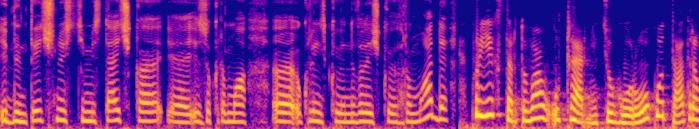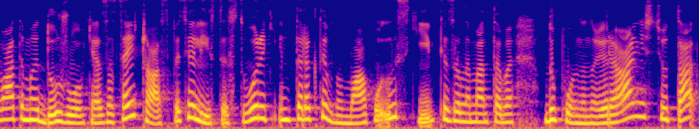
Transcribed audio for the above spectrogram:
ідентичності містечка, і, зокрема, української невеличкої громади. Проєкт стартував у червні цього року та триватиме до жовтня. За цей час спеціалісти створять інтерактивну мапу листівки з елементами доповненої реальністю та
